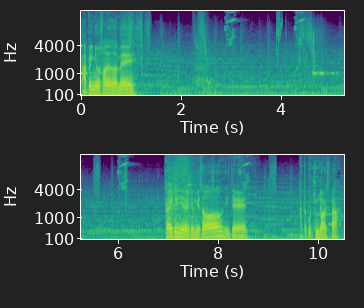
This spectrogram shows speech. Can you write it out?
아백룡 소환한 다음에 트레이딩을 중에서 이제 카드 보충 좀 합시다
